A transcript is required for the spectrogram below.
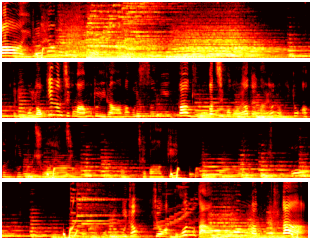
뭔가 일을 해야 되거든요 그리고 여기는 지금 아무도 일을 안 하고 있으니까 누군가 집어넣어야 되나요 여기도? 아 근데 이거 좀 주워야지. 어 제거하기. 어, 누구, 누구죠? 기억 안 모험가. 모험가 쿠키가 아,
